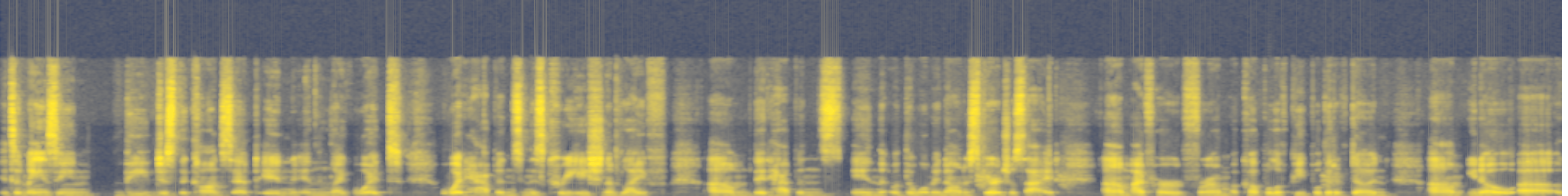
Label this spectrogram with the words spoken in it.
it's amazing the just the concept in in like what what happens in this creation of life um, that happens in the woman on a spiritual side. Um, I've heard from a couple of people that have done, um, you know, uh,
